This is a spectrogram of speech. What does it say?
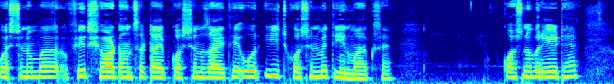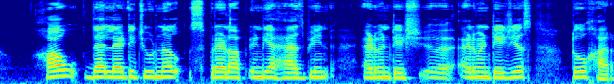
क्वेश्चन नंबर फिर शॉर्ट आंसर टाइप क्वेश्चन आए थे और ईच क्वेश्चन में तीन मार्क्स हैं। क्वेश्चन नंबर एट है how the latitudinal spread of India has been advantage advantageous to her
